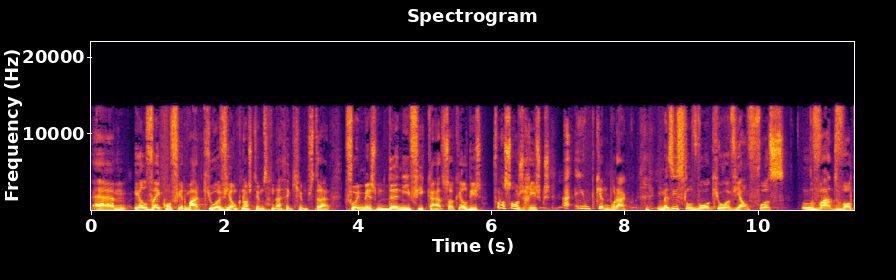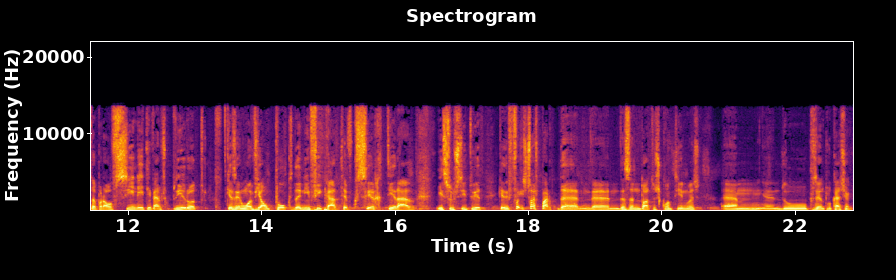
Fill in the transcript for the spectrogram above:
Um, ele veio confirmar que o avião que nós temos andado aqui a mostrar foi mesmo danificado, só que ele diz foram só uns riscos ah, e um pequeno buraco. Mas isso levou a que o avião fosse levado de volta para a oficina e tivemos que pedir outro. Quer dizer, um avião pouco danificado teve que ser retirado e substituído. Quer dizer, foi, isto faz parte da, da, das anedotas contínuas um, do Presidente Lukashenko.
